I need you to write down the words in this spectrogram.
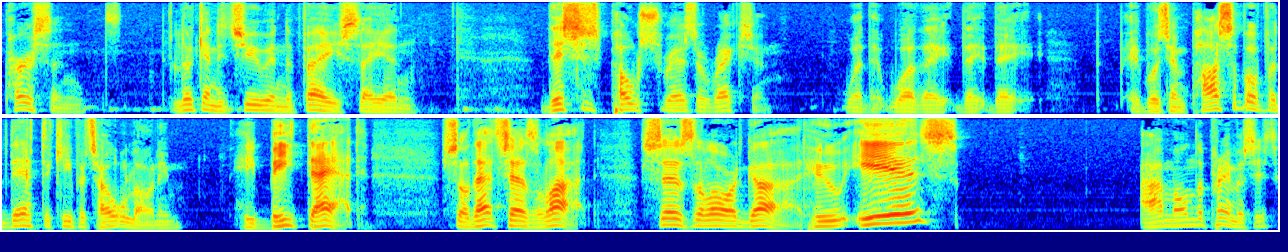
person looking at you in the face saying, This is post resurrection. Where they, where they, they, they, it was impossible for death to keep its hold on him. He beat that. So that says a lot. Says the Lord God, who is, I'm on the premises,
